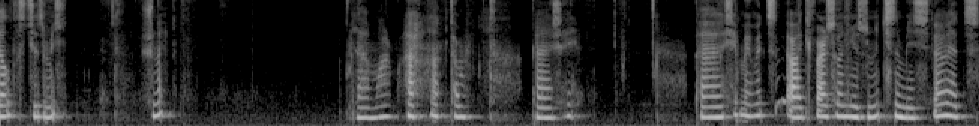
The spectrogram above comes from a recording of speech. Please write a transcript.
yıldız çizmiş. Şu ne? Bilen var mı? Heh, heh, tamam. Ee, şey. Ee, şey Mehmet Akif Ersoy'un yüzünü çizmiş. Evet.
